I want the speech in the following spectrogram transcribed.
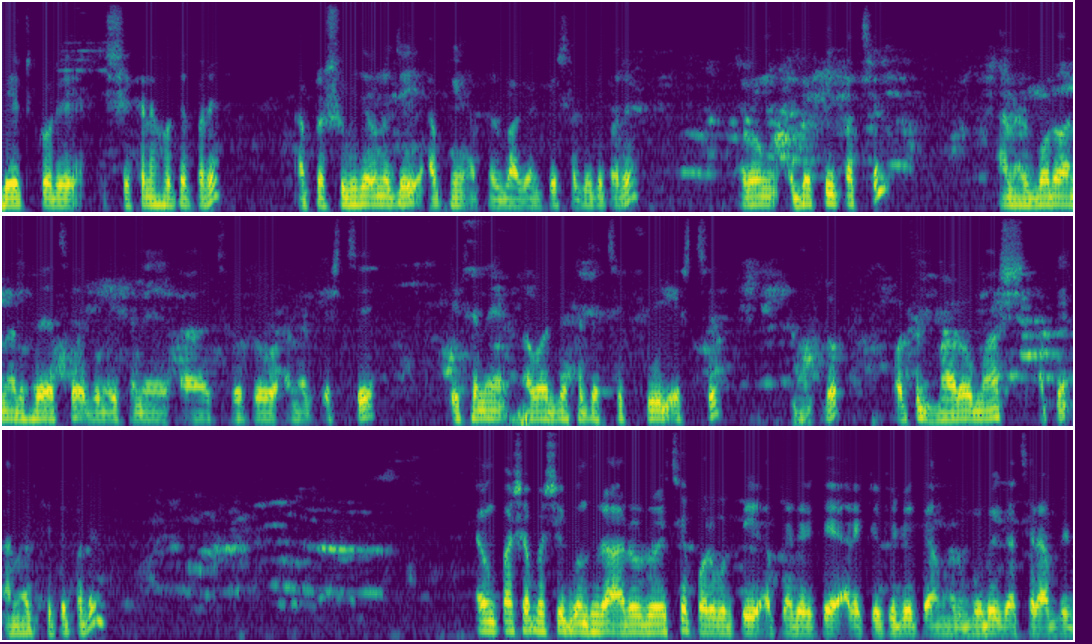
বেড করে সেখানে হতে পারে। আপনার সুবিধা অনুযায়ী আপনি আপনার বাগানকে সাজাতে পারেন এবং দেখতেই পাচ্ছেন, আনার বড় আনার হয়ে আছে এবং এখানে ছোট আনার এসছে। এখানে আবার দেখা যাচ্ছে ফুল এসছে মাত্র। অর্থাৎ বারো মাস আপনি আনার খেতে পারেন। এবং পাশাপাশি বন্ধুরা আরও রয়েছে, পরবর্তী আপনাদেরকে আরেকটি ভিডিওতে আমার বড়ই গাছের আপডেট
